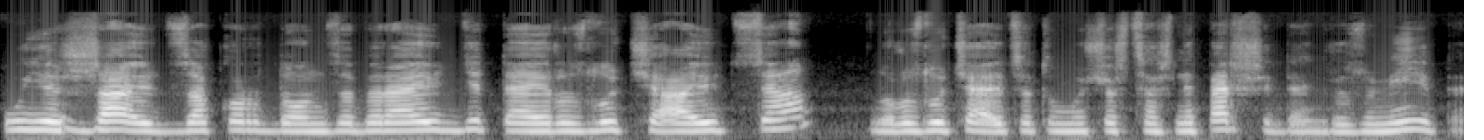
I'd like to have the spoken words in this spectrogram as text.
уїжджають за кордон, забирають дітей, розлучаються. Ну, розлучаються, тому що це ж не перший день, розумієте?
